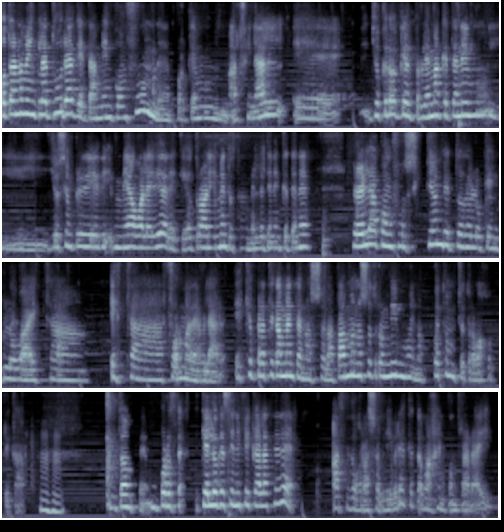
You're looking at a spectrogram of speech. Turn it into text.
Otra nomenclatura que también confunde, porque mm, al final eh, yo creo que el problema que tenemos, y yo siempre me hago la idea de que otros alimentos también le tienen que tener, pero es la confusión de todo lo que engloba esta, esta forma de hablar. Es que prácticamente nos solapamos nosotros mismos y nos cuesta mucho trabajo explicar. Entonces, ¿qué es lo que significa la acidez? Ácidos grasos libres que te vas a encontrar ahí.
